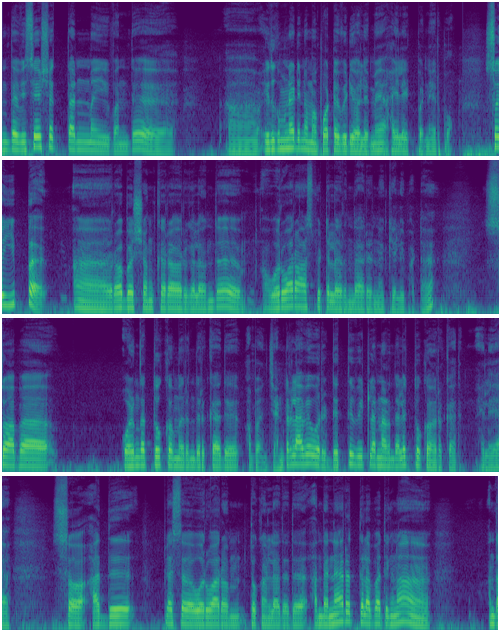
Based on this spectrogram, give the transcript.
இந்த விசேஷத்தன்மை வந்து இதுக்கு முன்னாடி நம்ம போட்ட வீடியோலையுமே ஹைலைட் பண்ணியிருப்போம். ஸோ இப்போ ரோபோ சங்கர் அவர்கள் வந்து ஒரு வாரம் ஹாஸ்பிட்டலில் இருந்தாருன்னு கேள்விப்பட்டேன். ஸோ அப்போ ஒழுங்காக தூக்கம் இருந்திருக்காது. அப்போ ஜென்ரலாகவே ஒரு டெத்து வீட்டில் நடந்தாலே தூக்கம் இருக்காது இல்லையா? ஸோ அது ப்ளஸ் ஒரு வாரம் தூக்கம் இல்லாதது. அந்த நேரத்தில் பார்த்திங்கன்னா அந்த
